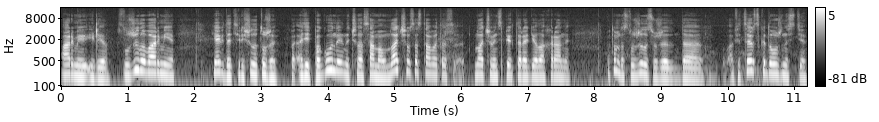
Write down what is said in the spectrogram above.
армию, или служила в армии, я, видать, решила тоже одеть погоны. Начала с самого младшего состава, это младшего инспектора отдела охраны. Потом дослужилась уже до офицерской должности.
